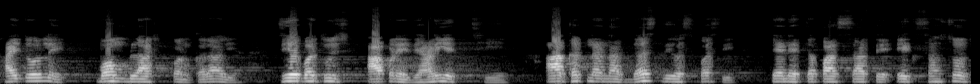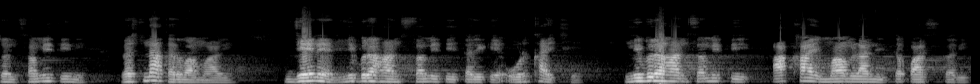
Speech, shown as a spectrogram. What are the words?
ફાયદો લઈ બોમ્બ બ્લાસ્ટ પણ કરાવ્યા. જે બધું જ આપણે જાણીએ જ છીએ. આ ઘટનાના દસ દિવસ પછી તેને તપાસ સાથે એક સંશોધન સમિતિની રચના કરવામાં આવી, જેને લિબ્રહાન સમિતિ તરીકે ઓળખાય છે. લિબ્રહાન સમિતિ આખાય મામલાની તપાસ કરી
